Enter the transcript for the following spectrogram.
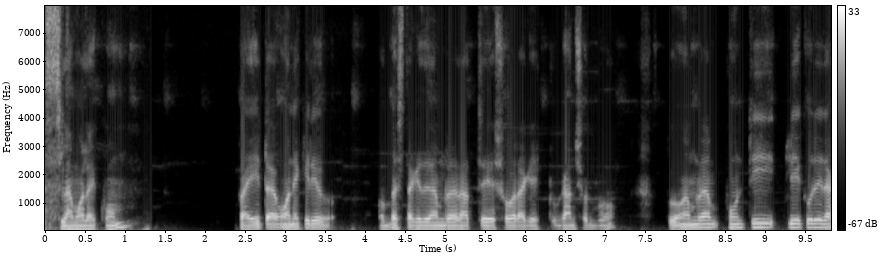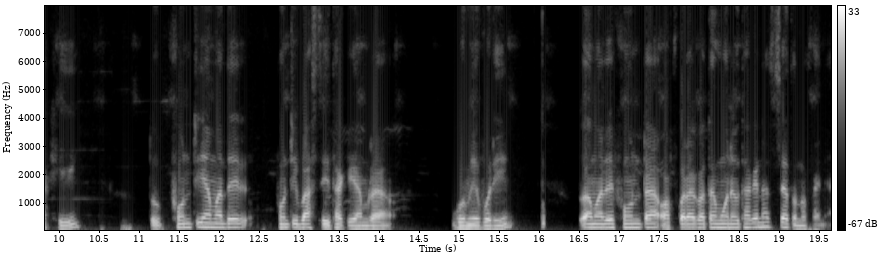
আসসালামু আলাইকুম। প্রায় এটা অনেকেরই অভ্যাস থাকে যে আমরা রাত্রে শোয়ার আগে একটু গান শুনব। তো আমরা ফোনটি প্লে করে রাখি। তো ফোনটি আমাদের, ফোনটি বাজতেই থাকে, আমরা ঘুমিয়ে পড়ি। তো আমাদের ফোনটা অফ করার কথা মনেও থাকে না, চেতনও পাই না।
